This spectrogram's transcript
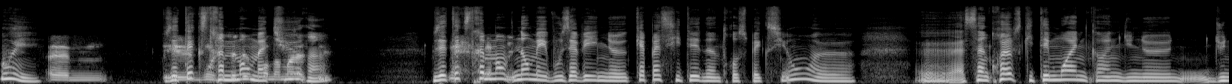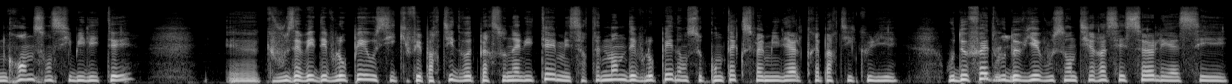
oui. euh, Vous êtes extrêmement mature, hein. Vous êtes extrêmement. Non, mais vous avez une capacité d'introspection assez incroyable, ce qui témoigne quand même d'une d'une grande sensibilité euh, que vous avez développée aussi, qui fait partie de votre personnalité, mais certainement développée dans ce contexte familial très particulier, où de fait vous deviez vous sentir assez seul et assez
